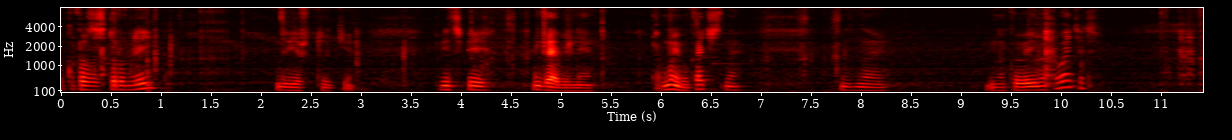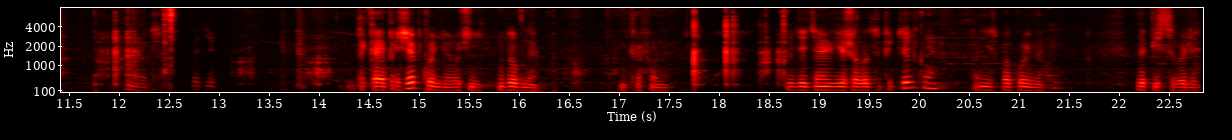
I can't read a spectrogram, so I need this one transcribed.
покупал за 100 рублей. Две штуки. В принципе, играбельные. По-моему, качественные. Не знаю. На какое время хватит. Вот. Кстати, такая прищепка у нее очень удобная. Микрофона. Что детям вешал эту петельку, они спокойно записывали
